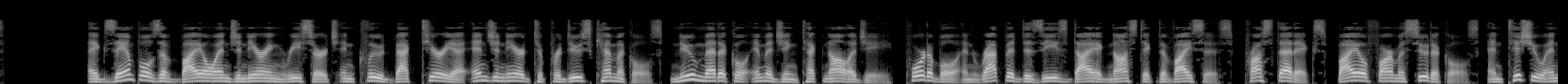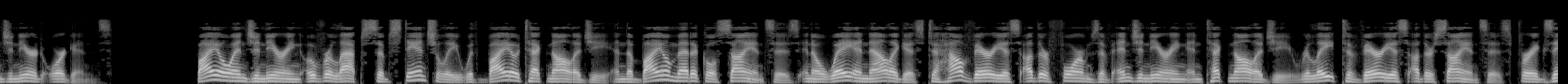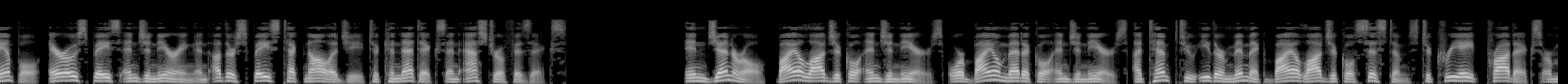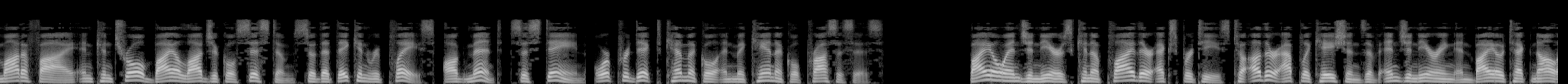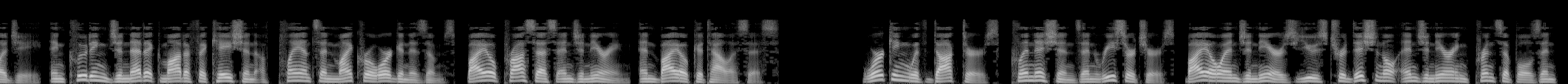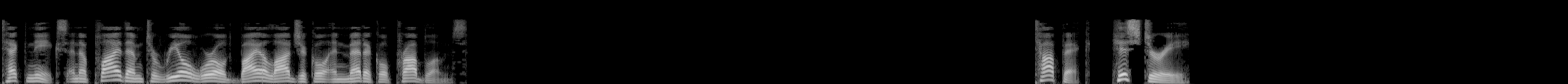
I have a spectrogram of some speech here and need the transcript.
Examples of bioengineering research include bacteria engineered to produce chemicals, new medical imaging technology, portable and rapid disease diagnostic devices, prosthetics, biopharmaceuticals, and tissue-engineered organs. Bioengineering overlaps substantially with biotechnology and the biomedical sciences in a way analogous to how various other forms of engineering and technology relate to various other sciences for example, aerospace engineering and other space technology to kinetics and astrophysics. In general, biological engineers or biomedical engineers attempt to either mimic biological systems to create products or modify and control biological systems so that they can replace, augment, sustain, or predict chemical and mechanical processes. Bioengineers can apply their expertise to other applications of engineering and biotechnology, including genetic modification of plants and microorganisms, bioprocess engineering, and biocatalysis. Working with doctors, clinicians and researchers, bioengineers use traditional engineering principles and techniques and apply them to real-world biological and medical problems. Topic: History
